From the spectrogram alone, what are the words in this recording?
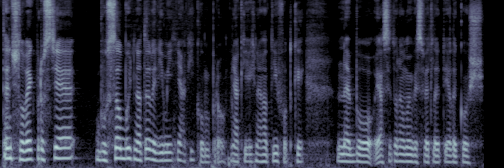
Ten člověk prostě musel buď na ty lidi mít nějaký kompro, nějaký jejich nahatý fotky, nebo já si to neumím vysvětlit, jelikož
